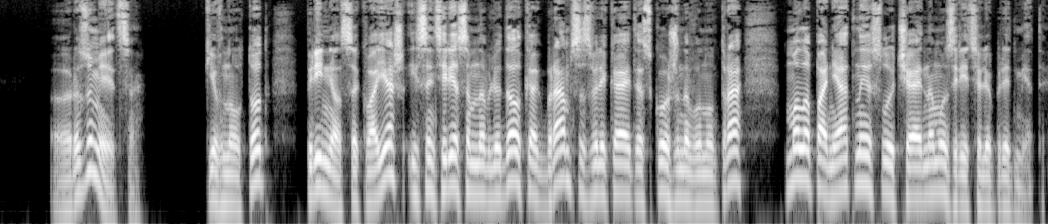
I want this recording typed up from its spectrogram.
— Разумеется, — кивнул тот, принял саквояж и с интересом наблюдал, как Брамс извлекает из кожаного нутра малопонятные случайному зрителю предметы.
